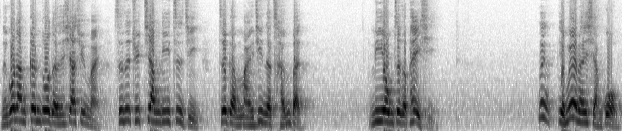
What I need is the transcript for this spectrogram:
能够让更多的人下去买，甚至去降低自己。这个买进的成本，利用这个配息，那有没有人想过，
